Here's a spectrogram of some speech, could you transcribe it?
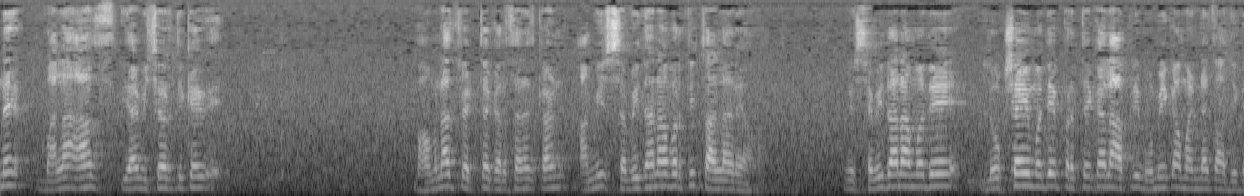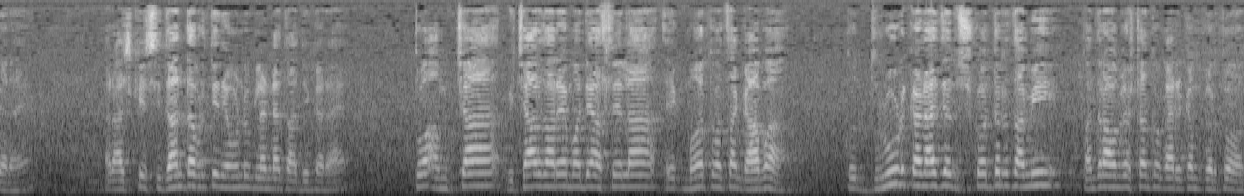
नाही मला आज या विषयावरती काही भावनाच व्यक्त करता नाही कारण आम्ही संविधानावरती चालणारे आहोत. म्हणजे संविधानामध्ये लोकशाहीमध्ये प्रत्येकाला आपली भूमिका मांडण्याचा अधिकार आहे. राजकीय सिद्धांतावरती निवडणूक लढण्याचा अधिकार आहे. तो आमच्या विचारधारेमध्ये असलेला एक महत्त्वाचा गाभा तो दृढ करण्याच्या दृष्टिकोनातूनच आम्ही पंधरा ऑगस्टला तो कार्यक्रम करतो आहोत.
